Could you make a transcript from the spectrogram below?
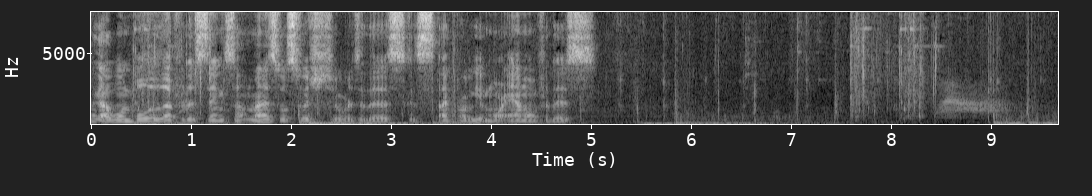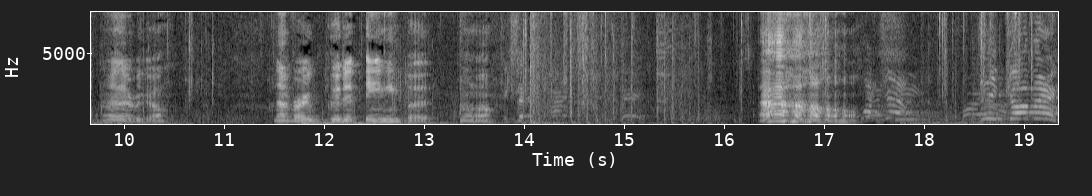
Only got one bullet left for this thing, so I might as well switch over to this, because I can probably get more ammo for this. Alright, there we go. Not very good at aiming, but oh well. Ow! Incoming!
